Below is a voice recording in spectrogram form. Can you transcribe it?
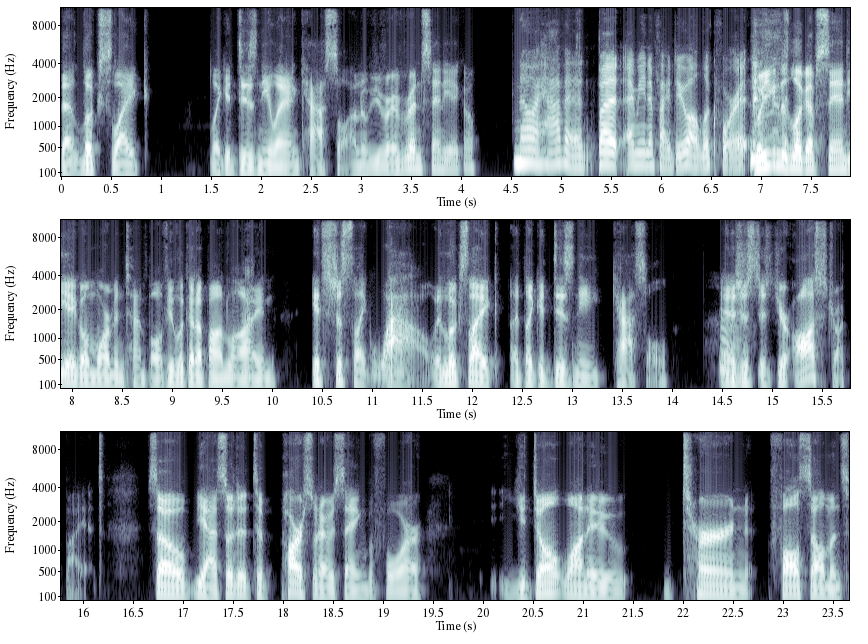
that looks like like a disneyland castle i don't know if you've ever been to san diego No, I haven't. But I mean, if I do, I'll look for it. well, you can just look up San Diego Mormon Temple. If you look it up online, it's just like wow. It looks like a, like a Disney castle, and it's just it's, you're awestruck by it. So yeah, so to to parse what I was saying before, you don't want to turn false elements.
